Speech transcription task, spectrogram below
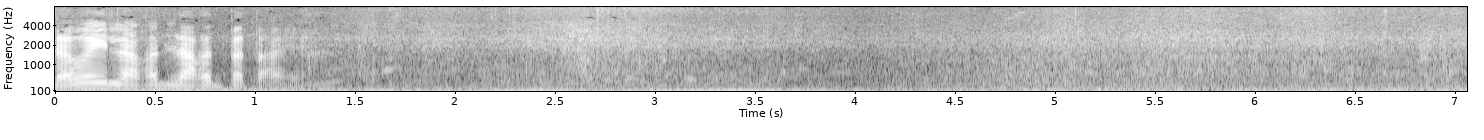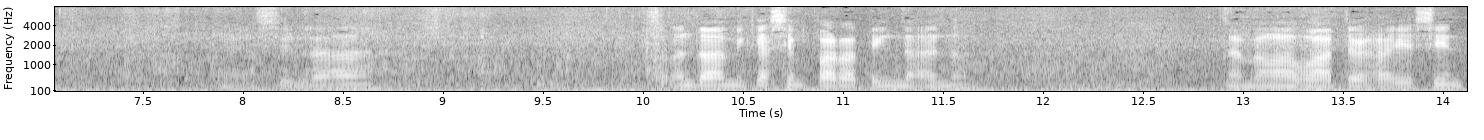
Daway lakad-lakad pa tayo Ayan sila. So ang dami kasing parating na ano na mga water hyacinth.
